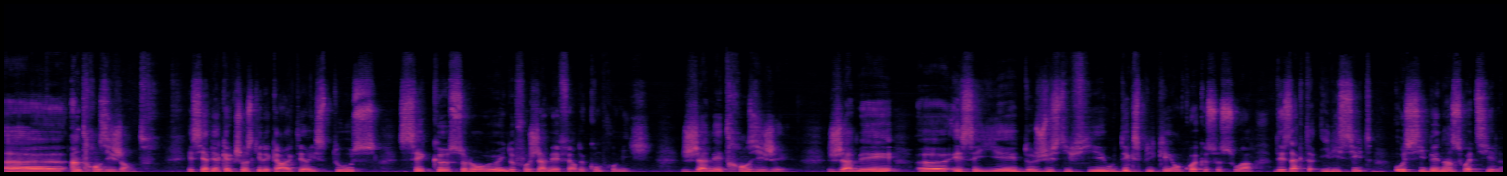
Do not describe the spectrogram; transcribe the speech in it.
euh, intransigeante. Et s'il y a bien quelque chose qui les caractérise tous, c'est que selon eux, il ne faut jamais faire de compromis, jamais transiger, jamais euh, essayer de justifier ou d'expliquer en quoi que ce soit des actes illicites, aussi bénins soient-ils.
